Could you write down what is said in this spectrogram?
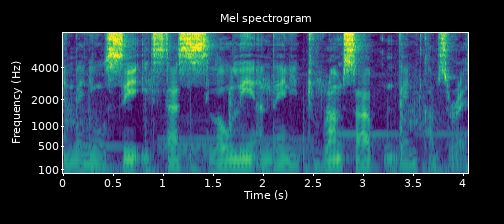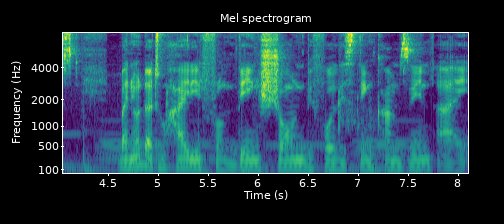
and then you'll see it starts slowly and then it ramps up and then comes rest. But in order to hide it from being shown before this thing comes in i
